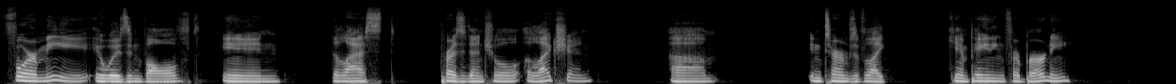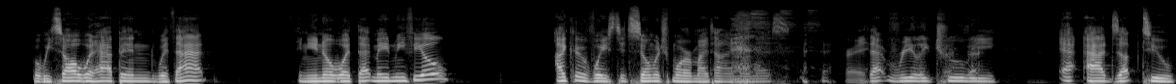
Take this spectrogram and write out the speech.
for me, it was involved in the last presidential election um, in terms of like campaigning for Bernie. But we saw what happened with that. And you know what that made me feel? I could have wasted so much more of my time on this right. that really truly a- adds up to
